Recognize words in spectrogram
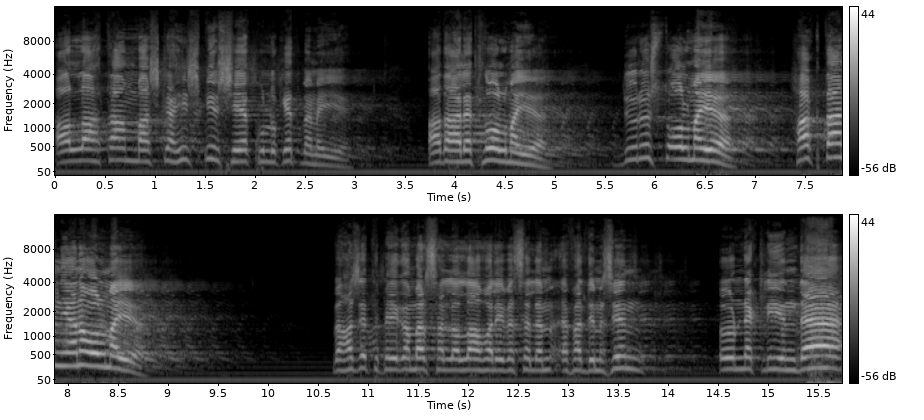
Allah'tan başka hiçbir şeye kulluk etmemeyi, adaletli olmayı, dürüst olmayı, haktan yana olmayı ve Hz. Peygamber sallallahu aleyhi ve sellem Efendimizin örnekliğinde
